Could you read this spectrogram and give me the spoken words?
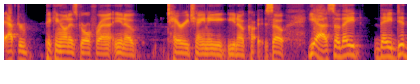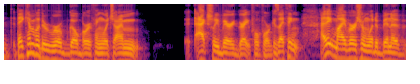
after picking on his girlfriend, you know, Terry Cheney, you know, so yeah, so they they did they came up with a Rube Goldberg thing, which I'm actually very grateful for because I think I think my version would have been a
